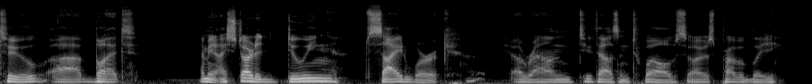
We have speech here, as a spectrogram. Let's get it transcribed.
to. Uh, but I mean, I started doing side work around 2012, so I was probably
